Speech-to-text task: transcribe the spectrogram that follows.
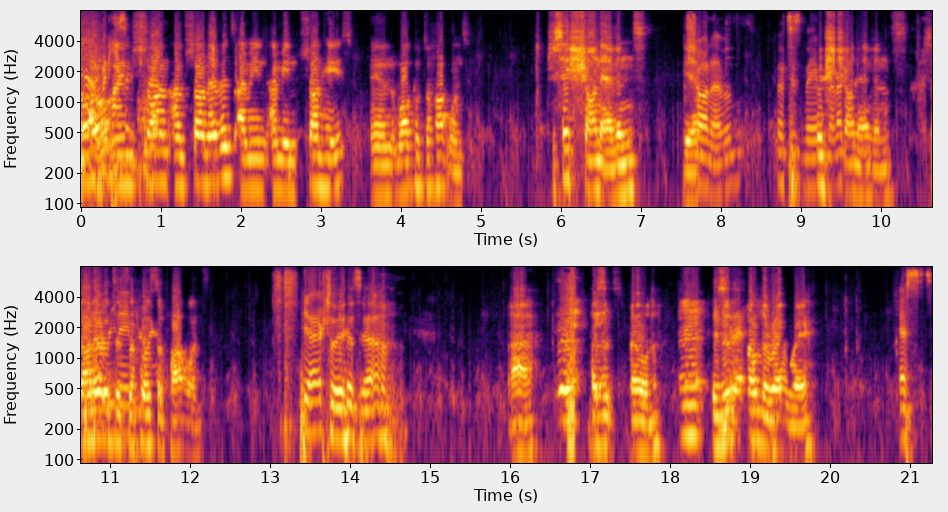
Yeah, Hello, but he's I'm Sean. I'm Sean Evans. I mean, I mean Sean Hayes, and welcome to Hot Ones. Did you say Sean Evans? Yeah. Sean Evans. That's his name. Who's Sean Evans? Sean Evans is the host of Hot Ones. He actually is, yeah. Ah, how's it spelled? Is it spelled the right way? S.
